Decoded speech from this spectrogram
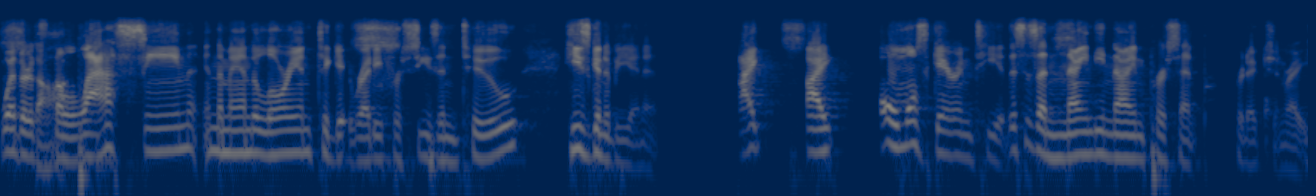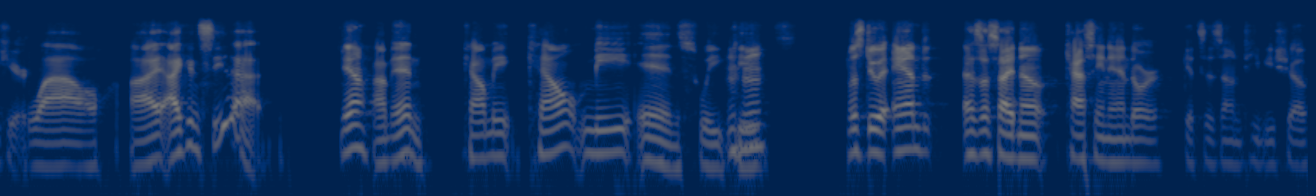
Whether it's the last scene in The Mandalorian to get ready for season two, he's gonna be in it. I I almost guarantee it. This is a ninety nine percent prediction right here. Wow, I I can see that. Yeah. I'm in. Count me count me in, sweet Mhm. Pete. Let's do it. And as a side note, Cassian Andor gets his own TV show.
